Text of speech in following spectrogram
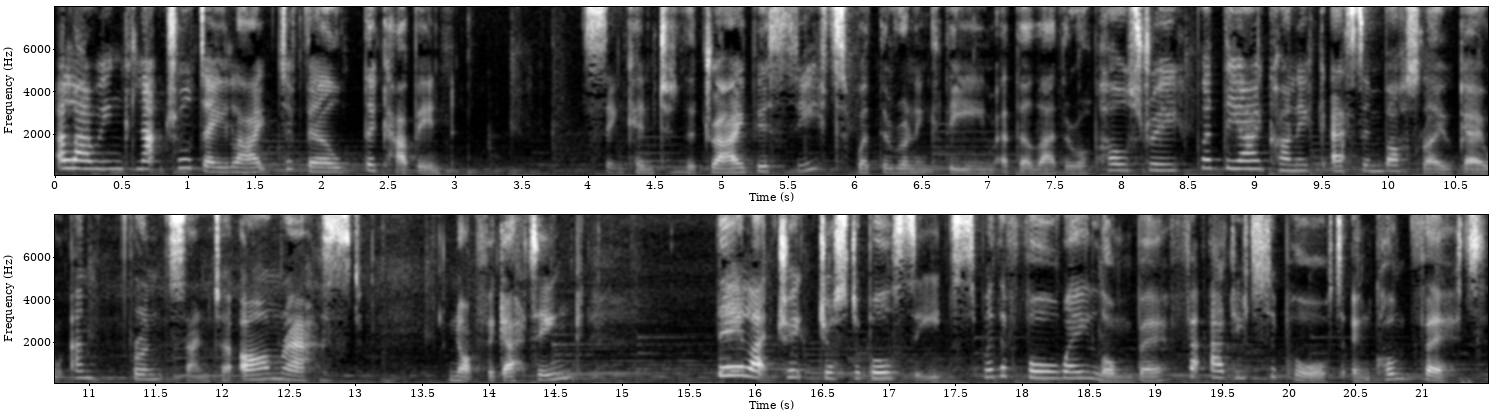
allowing natural daylight to fill the cabin. Sink into the driver's seat with the running theme of the leather upholstery with the iconic S Boss logo and front centre armrest. Not forgetting the electric adjustable seats with a four-way lumbar for added support and comfort.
